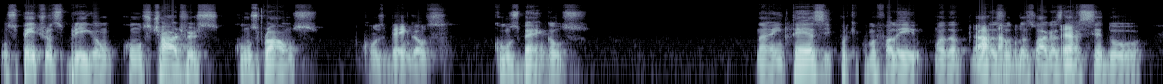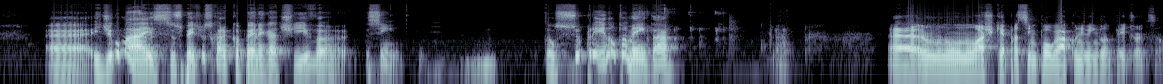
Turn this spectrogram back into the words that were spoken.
Os Patriots brigam com os Chargers, com os Browns. Com os Bengals. Com os Bengals né, em tese, porque, como eu falei, uma, da, uma ah, das, tá. das, vagas é. deve ser do, É, e digo mais, se os Patriots ficarem com campanha negativa, assim, então surpreendam também, tá? É, eu não, não, acho que é para se empolgar com o New England Patriots, não.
